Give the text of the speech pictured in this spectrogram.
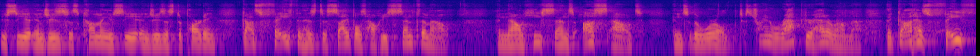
You see it in Jesus' coming, you see it in Jesus' departing. God's faith in his disciples, how he sent them out. And now he sends us out into the world. Just try and wrap your head around that. That God has faith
